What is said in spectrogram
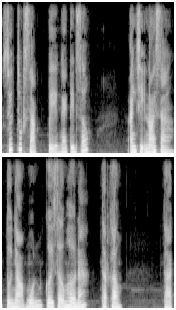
suýt chút sặc vì nghe tin sốc. Anh chị nói sao? Tụi nhỏ muốn cưới sớm hơn á? Thật không? Thật,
